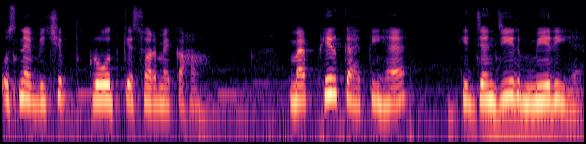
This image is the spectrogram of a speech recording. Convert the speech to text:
उसने विक्षिप्त क्रोध के स्वर में कहा, मैं फिर कहती है कि जंजीर मेरी है।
